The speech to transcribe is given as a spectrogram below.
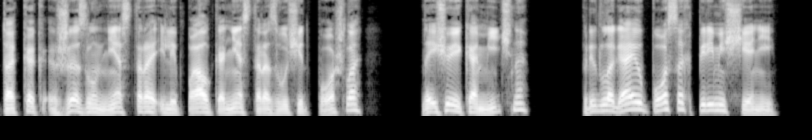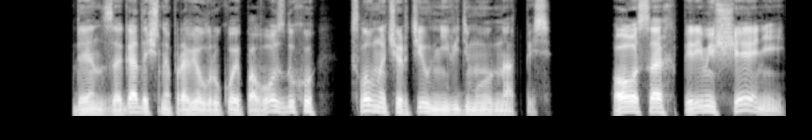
Так как жезл Нестора или палка Нестора звучит пошло, да еще и комично, предлагаю посох перемещений. Дэн загадочно провел рукой по воздуху, словно чертил невидимую надпись. «Посох перемещений!»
